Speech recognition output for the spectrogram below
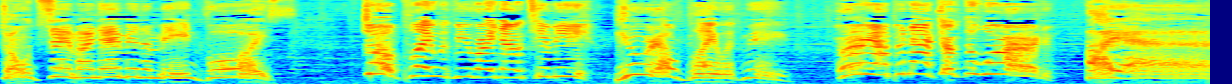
Don't say my name in a mean voice! Don't play with me right now, Timmy! You don't play with me! Hurry up and act out the word! I am!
